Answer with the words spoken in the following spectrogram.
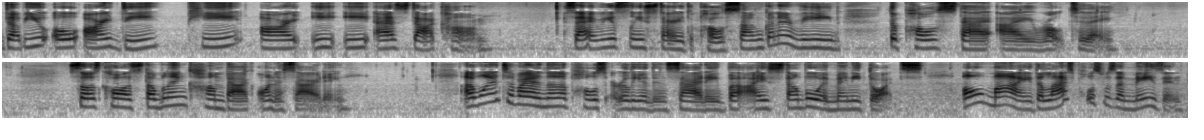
W O R D P R E E S dot com. So I recently started the post, so I'm gonna read the post that I wrote today. So it's called Stumbling Comeback on a Saturday. I wanted to write another post earlier than Saturday, but I stumbled with many thoughts. Oh my, the last post was amazing.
